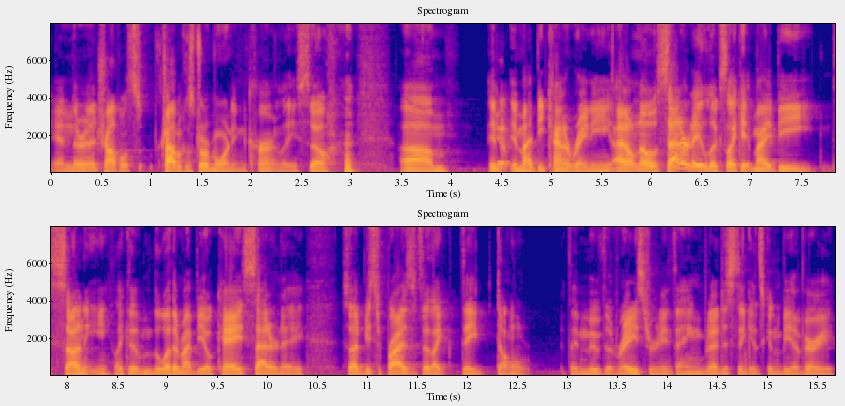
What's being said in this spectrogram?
and they're in a tropical tropical storm warning currently. So, um, it, Yep. it might be kind of rainy. I don't know. Saturday looks like it might be sunny. Like the, the weather might be okay Saturday. So I'd be surprised if it, like they don't if they move the race or anything. But I just think it's going to be a very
